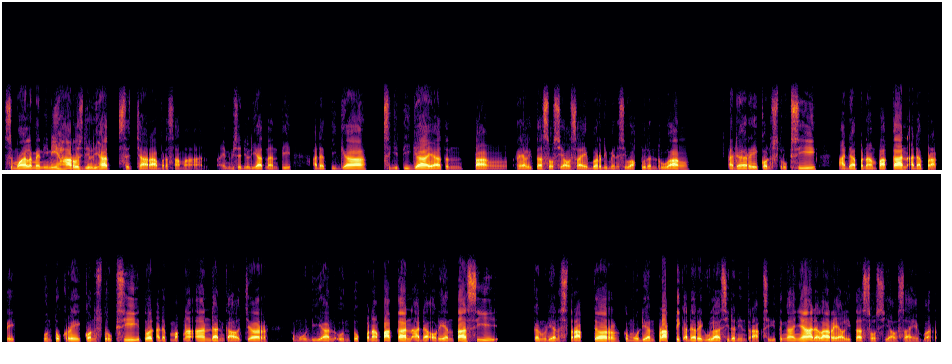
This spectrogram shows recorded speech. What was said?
Semua elemen ini harus dilihat secara bersamaan. Nah, ini bisa dilihat nanti ada tiga segitiga ya tentang realitas sosial cyber, dimensi waktu dan ruang. Ada rekonstruksi, ada penampakan, ada praktik. Untuk rekonstruksi itu ada pemaknaan dan culture. Kemudian untuk penampakan ada orientasi, kemudian struktur, kemudian praktik ada regulasi dan interaksi. Di tengahnya adalah realitas sosial cyber.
